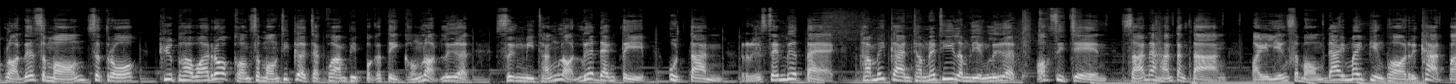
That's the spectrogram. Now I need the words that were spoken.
คหลอดเลือดสมอง สโตรก คือภาวะโรคของสมองที่เกิดจากความผิดปกติของหลอดเลือด ซึ่งมีทั้งหลอดเลือดแดงตีบ อุดตัน หรือเส้นเลือดแตกทำให้การทำหน้าที่ลำเลียงเลือด ออกซิเจน สารอาหารต่างๆ ไปเลี้ยงสมองได้ไม่เพียงพอหรือขาดไป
